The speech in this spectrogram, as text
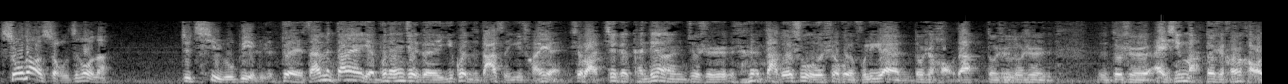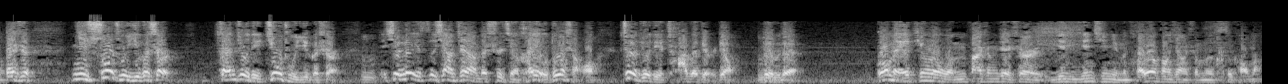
收到手之后呢，就弃如敝履。对，咱们当然也不能这个一棍子打死一船人，是吧？这个肯定就是 大多数社会福利院都是好的，都是嗯都是呃都是爱心嘛，都是很好。但是你说出一个事儿，咱就得揪出一个事儿。嗯像类似像这样的事情还有多少？这就得查个底儿掉，嗯对不对？光美听了我们发生这事儿，引引起你们台湾方向什么思考吗？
